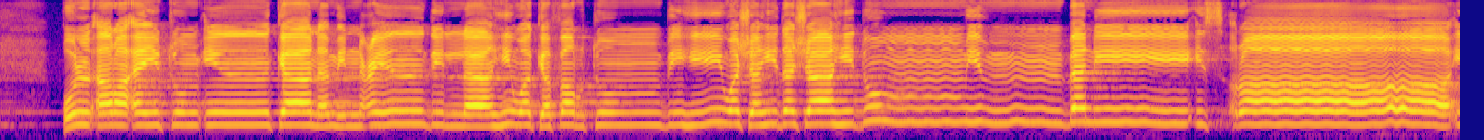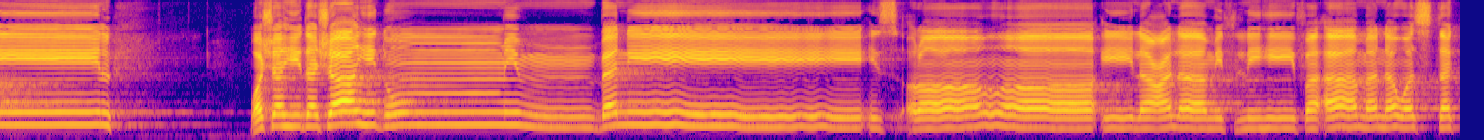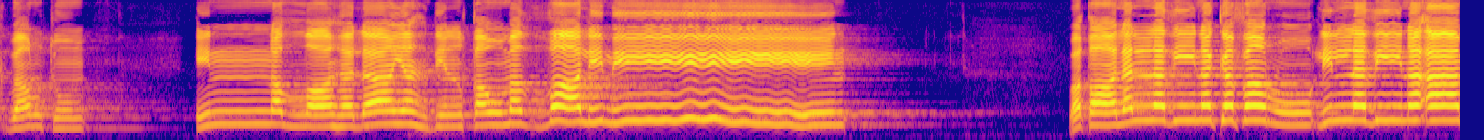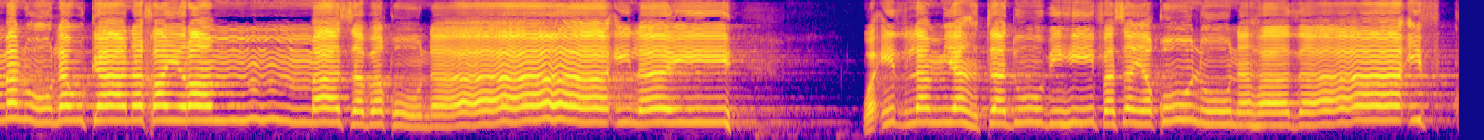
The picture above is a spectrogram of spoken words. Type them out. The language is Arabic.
قل ارايتم ان كان من عند الله وكفرتم به وشهد شاهد من بني اسرائيل وشهد شاهد من بني اسرائيل على مثله فامن واستكبرتم ان الله لا يهدي القوم الظالمين. وقال الذين كفروا للذين امنوا لو كان خيرا ما سبقونا اليه. واذ لم يهتدوا به فسيقولون هذا افك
